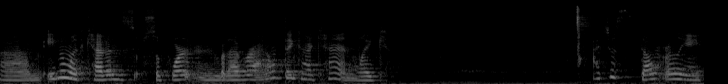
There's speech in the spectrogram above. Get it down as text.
Um, even with Kevin's support and whatever, I don't think I can. Like, I just don't really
